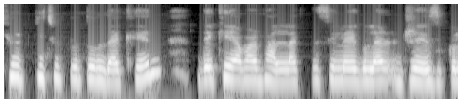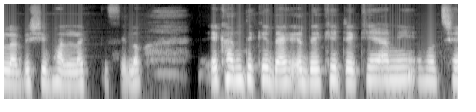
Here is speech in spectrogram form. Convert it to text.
কিউট কিছু পুতুল দেখেন। দেখে আমার ভালো লাগতেছিল, এগুলার ড্রেসগুলা বেশি ভালো লাগতেছিল। এখান থেকে দেখে টেখে আমি হচ্ছে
